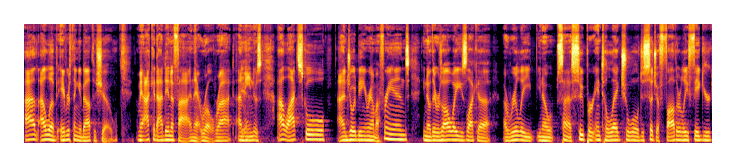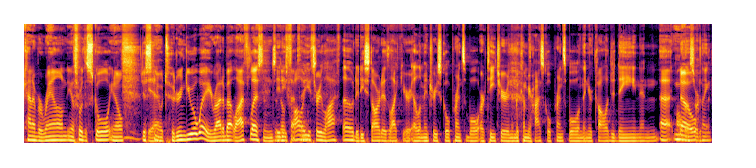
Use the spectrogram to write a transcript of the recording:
I, I loved everything about the show. I mean, I could identify in that role, right? I mean, it was I liked school. I enjoyed being around my friends. You know, there was always like a a really you know kind of super intellectual, just such a fatherly figure kind of around you know sort of the school. You know, just Yeah. you know tutoring you away, right about life lessons. Did he follow you through life though? Did he start as like your elementary school principal or teacher, and then become your high school principal, and then your college dean, and Uh, all no, sort of thing?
